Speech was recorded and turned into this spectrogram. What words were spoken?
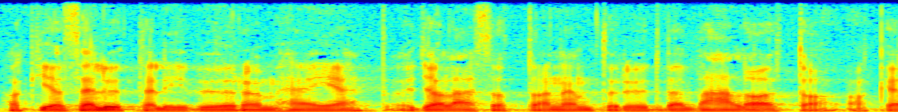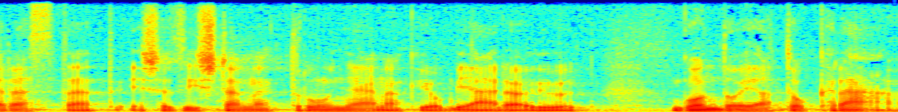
aki az előtte lévő öröm helyett a gyalázattal nem törődve vállalta a keresztet, és az Istennek trónjának jobbjára ült. Gondoljatok rá.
